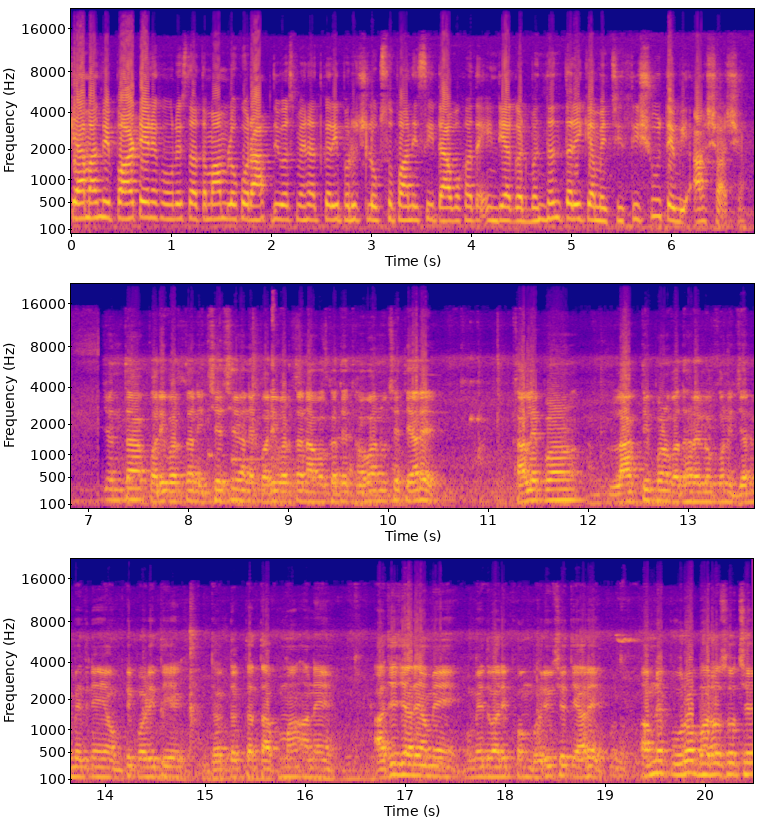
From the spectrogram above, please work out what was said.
કે આમ આદમી પાર્ટી અને કોંગ્રેસના તમામ લોકો રાત દિવસ મહેનત કરી ભરૂચ લોકસભાની સીટ આ વખતે ઇન્ડિયા ગઠબંધન તરીકે અમે જીતીશું તેવી આશા છે. જનતા પરિવર્તન ઈચ્છે છે અને પરિવર્તન આ વખતે થવાનું છે ત્યારે કાલે પણ લાખથી પણ વધારે લોકોની જનમેદની અહીંયા ઉમટી પડી હતી, ધગધગતા તાપમાં અને આજે જ્યારે અમે ઉમેદવારી ફોર્મ ભર્યું છે ત્યારે અમને પૂરો ભરોસો છે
